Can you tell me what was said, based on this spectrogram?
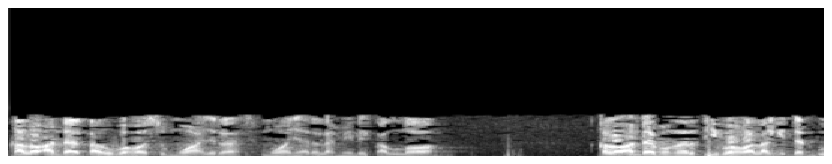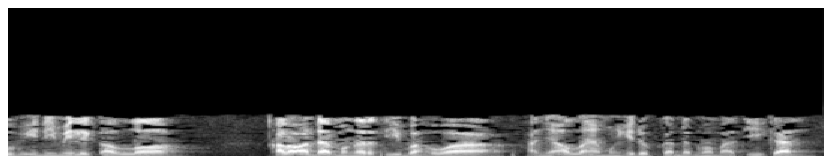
kalau Anda tahu bahwa semua adalah semuanya adalah milik Allah, kalau Anda mengerti bahwa langit dan bumi ini milik Allah, kalau Anda mengerti bahwa hanya Allah yang menghidupkan dan mematikan,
